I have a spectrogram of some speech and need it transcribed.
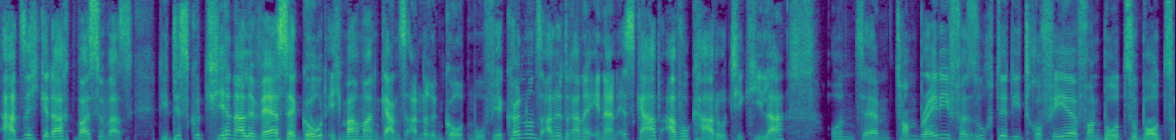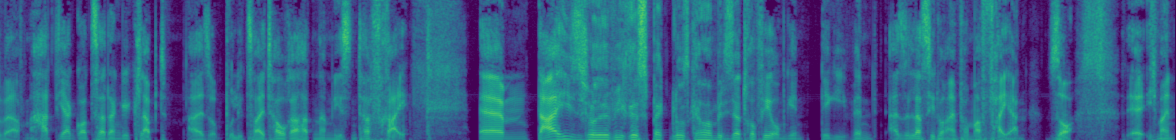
hat sich gedacht, weißt du was, die diskutieren alle, wer ist der Goat, ich mache mal einen ganz anderen Goat-Move. Wir können uns alle dran erinnern, es gab Avocado-Tequila und ähm, Tom Brady versuchte die Trophäe von Boot zu Boot zu werfen. Hat ja Gott sei Dank geklappt. Also Polizeitaucher hatten am nächsten Tag frei. Ähm, da hieß es schon, wie respektlos kann man mit dieser Trophäe umgehen. Diggi, wenn, also lass sie doch einfach mal feiern. So, äh, ich meine,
